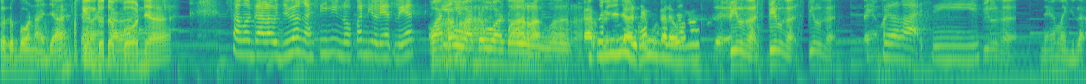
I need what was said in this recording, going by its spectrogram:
to the bone aja. Makin to the bone ya. Sama galau juga gak sih nih Novan dilihat-lihat? Waduh, waduh, waduh. Parah, parah. Kartunya Bukan jangan ini, dibuka galau. Spill nggak? Spill nggak? Spill nggak? Jangan, Spill gak sih? Spill nggak? jangan lagi lah.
